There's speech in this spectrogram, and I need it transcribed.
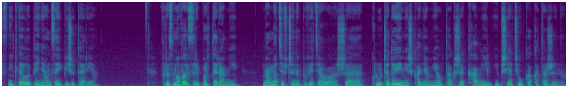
zniknęły pieniądze i biżuteria. W rozmowach z reporterami mama dziewczyny powiedziała, że klucze do jej mieszkania miał także Kamil i przyjaciółka Katarzyna.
